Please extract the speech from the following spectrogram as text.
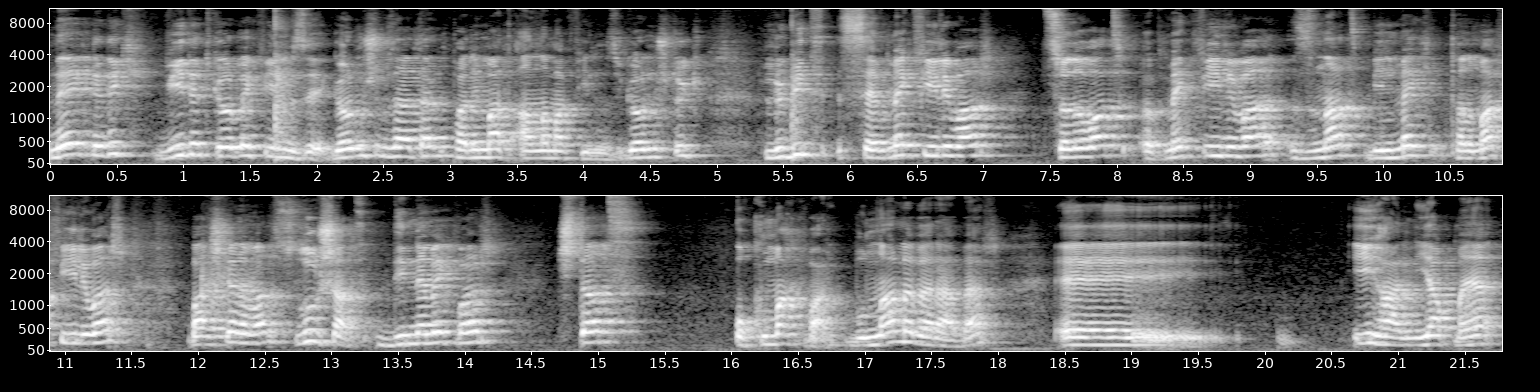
Ne ekledik? Videt görmek fiilimizi. Görmüştük zaten. Panimat anlamak fiilimizi. Görmüştük. Lübit sevmek fiili var. Sodovat öpmek fiili var. Znat bilmek, tanımak fiili var. Başka ne var? Slušat dinlemek var. Çtat okumak var. Bunlarla beraber eee iyi halini yapmaya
